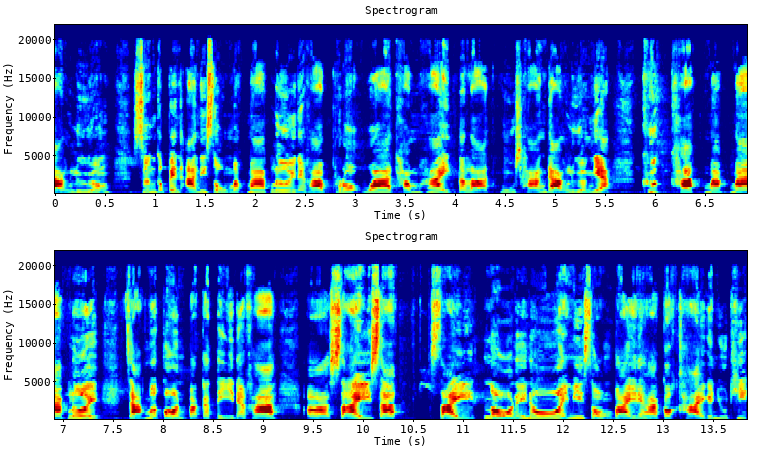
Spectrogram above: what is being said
ด่างเหลือง ซึ่งก็เป็นอานิสงส์มาก ๆเลยนะคะ เพราะว่าทำให้ตลาดหูช้างด่างเหลืองเนี่ยคึกคักมาก ๆเลย จากเมื่อก่อนปกตินะคะไซส์สักไซส์หน่อน้อยๆมี 2 ใบนะคะ ก็ขายกันอยู่ที่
